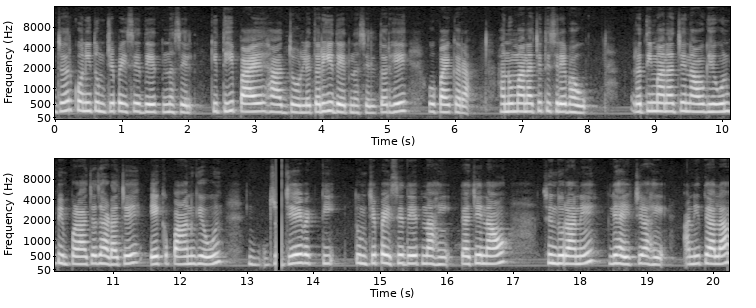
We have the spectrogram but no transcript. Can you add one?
जर कोणी तुमचे पैसे देत नसेल कितीही पाय हात जोडले तरीही देत नसेल तर हे उपाय करा. हनुमानाचे तिसरे भाऊ रतिमानाचे नाव घेऊन पिंपळाच्या झाडाचे एक पान घेऊन जे व्यक्ती तुमचे पैसे देत नाही त्याचे नाव सिंदुराने लिहायचे आहे आणि त्याला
